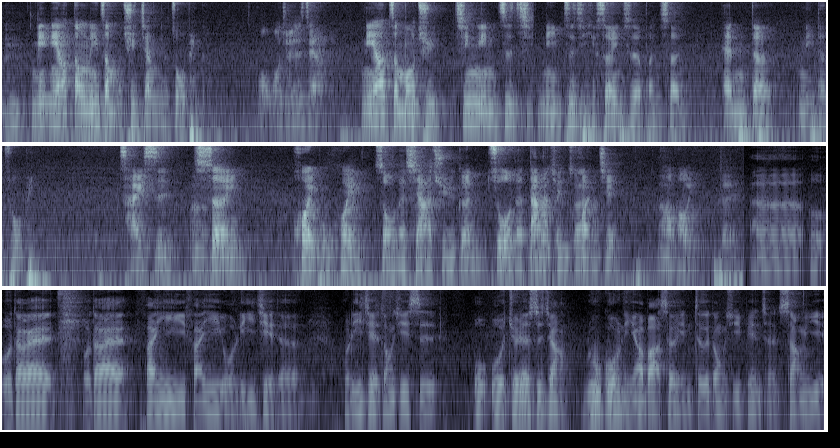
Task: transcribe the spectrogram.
嗯。你你要懂你怎么去讲你的作品啊，我我觉得是这样，你要怎么去经营自己，你自己摄影师的本身，and 你的作品，才是嗯。摄影会不会走得下去跟做得大的关键。嗯泡泡影，对，呃，我我大概我大概翻译翻译我理解的我理解的东西是，我我觉得是这样。如果你要把摄影这个东西变成商业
